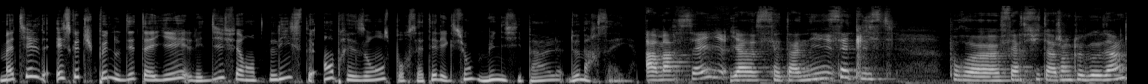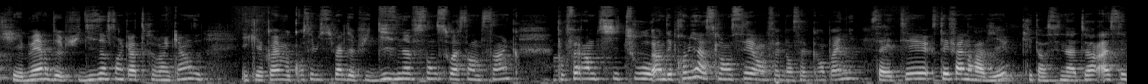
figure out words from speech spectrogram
Mathilde, est-ce que tu peux nous détailler les différentes listes en présence pour cette élection municipale de Marseille? À Marseille, il y a cette année sept listes pour euh, faire suite à Jean-Claude Gaudin, qui est maire depuis 1995 et qui est quand même au conseil municipal depuis 1965. Pour faire un petit tour, un des premiers à se lancer en fait dans cette campagne, ça a été Stéphane Ravier, qui est un sénateur assez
